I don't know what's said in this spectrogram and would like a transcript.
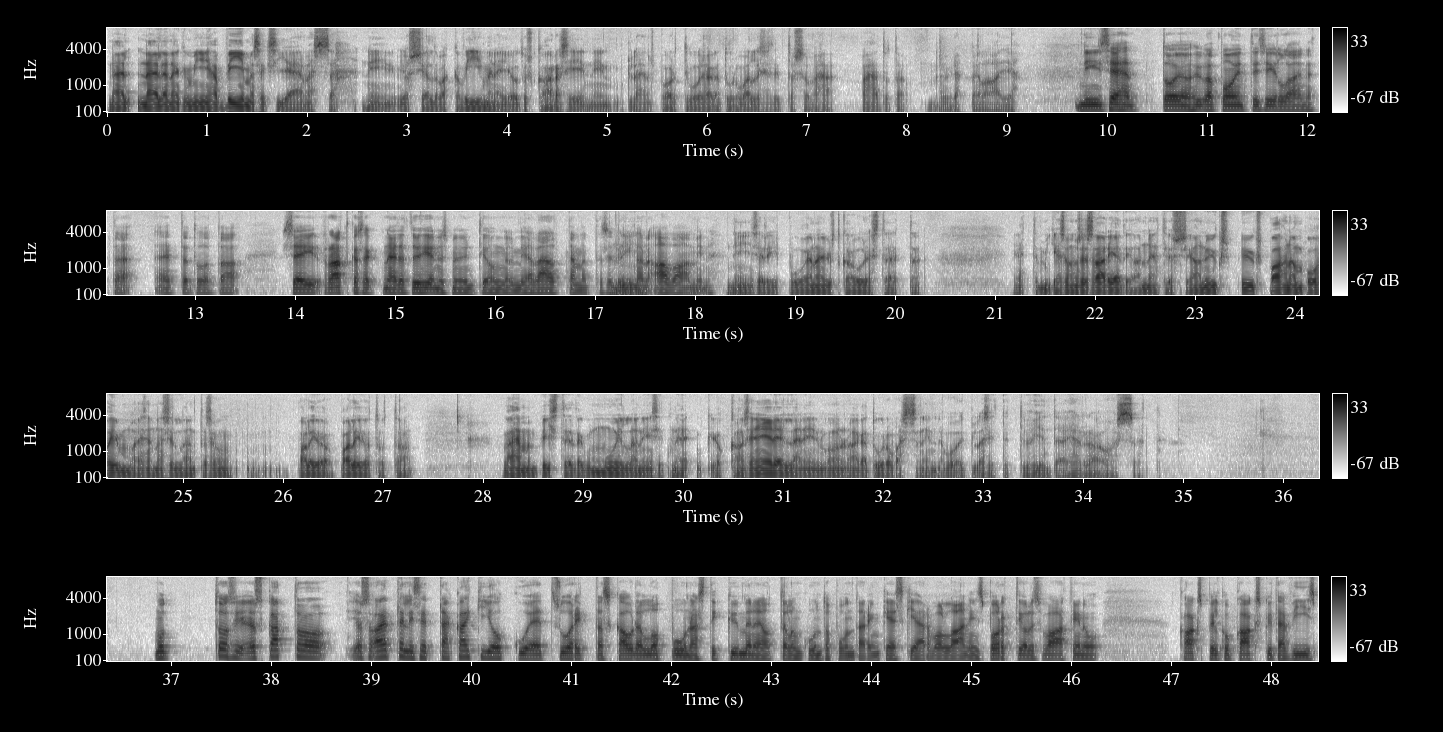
näillä, näillä näkymiin ihan viimeiseksi jäämässä, niin jos sieltä vaikka viimeinen joutuisi karsiin, niin kyllähän sportti voisi aika turvallisesti tuossa vähän, vähän tota, myydä pelaajia. Niin sehän toi on hyvä pointti sillä että, että tuota, se ei ratkaise näitä tyhjennysmyyntiongelmia välttämättä se liikan Niin. avaaminen. Niin, se riippuu aina just kaudesta, että, että mikä se on se sarjatilanne, että jos se on yksi, yksi pahnan pohjimmaisena sillä että se on paljon, paljon tota, vähemmän pisteitä kuin muilla, niin sitten ne, jotka on sen edellä, niin on aika turvassa, niin ne voi kyllä sitten tyhjentää ihan rauhassa. Että. Tosiaan, jos katsoo, jos ajattelisi, että kaikki joukkueet suorittaisi kauden loppuun asti 10 ottelun kuntopuntarin keskiarvollaan, niin sportti olisi vaatinut 2,25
